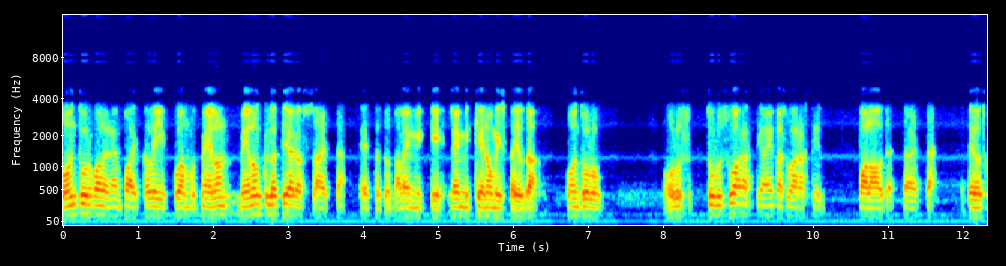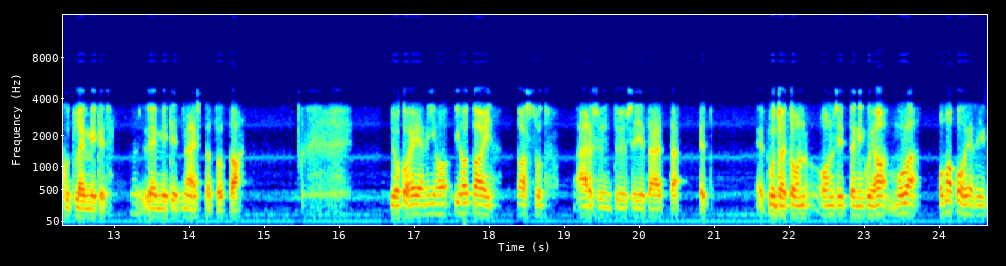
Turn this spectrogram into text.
on turvallinen paikka liikkua, mutta meillä on, meillä on kyllä tiedossa, että, että tota lemmikki, lemmikkien omistajilta on tullut, ollut, tullut suorasti ja epäsuorasti palautetta, että, että jotkut lemmikit, lemmikit näistä tota, joko heidän iho, iho tai tassut ärsyyntyy siitä, että et, mutta et on, on sitten niin kuin ihan, mulla oma pohjaisia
